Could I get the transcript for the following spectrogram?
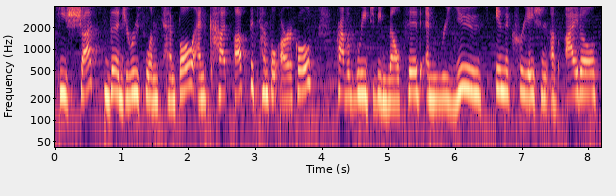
He shut the Jerusalem temple and cut up the temple articles, probably to be melted and reused in the creation of idols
